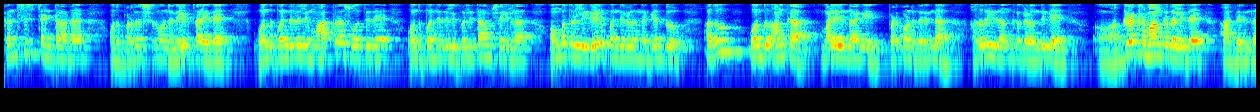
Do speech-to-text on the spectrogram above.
ಕನ್ಸಿಸ್ಟೆಂಟ್ ಆದ ಒಂದು ಪ್ರದರ್ಶನವನ್ನು ನೀಡ್ತಾ ಇದೆ. ಒಂದು ಪಂದ್ಯದಲ್ಲಿ ಮಾತ್ರ ಸೋತಿದೆ, ಒಂದು ಪಂದ್ಯದಲ್ಲಿ ಫಲಿತಾಂಶ ಇಲ್ಲ. ಒಂಬತ್ತರಲ್ಲಿ ಏಳು ಪಂದ್ಯಗಳನ್ನು ಗೆದ್ದು ಅದು ಒಂದು ಅಂಕ ಮಳೆಯಿಂದಾಗಿ ಪಡ್ಕೊಂಡಿದ್ದರಿಂದ ಹದಿನೈದು ಅಂಕಗಳೊಂದಿಗೆ ಅಗ್ರ ಕ್ರಮಾಂಕದಲ್ಲಿದೆ. ಆದ್ದರಿಂದ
